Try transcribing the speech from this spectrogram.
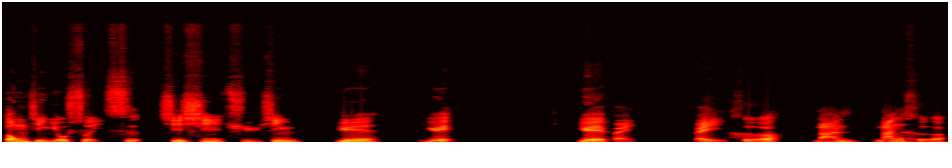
东景有水寺，其西取星，曰月。月北北河，南南河，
